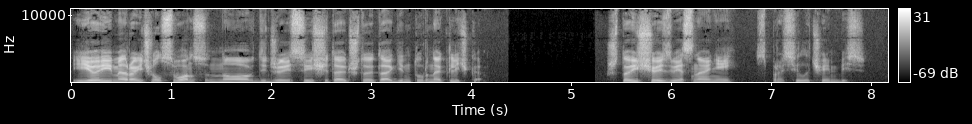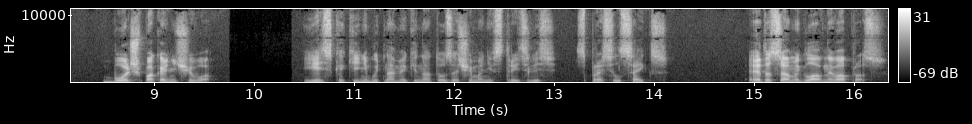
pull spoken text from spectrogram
Ее имя Рэйчел Свонсон, но в DJC считают, что это агентурная кличка. «Что еще известно о ней?» — спросила Чембис. «Больше пока ничего. «Есть какие-нибудь намеки на то, зачем они встретились?» — спросил Сайкс. «Это самый главный вопрос»,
